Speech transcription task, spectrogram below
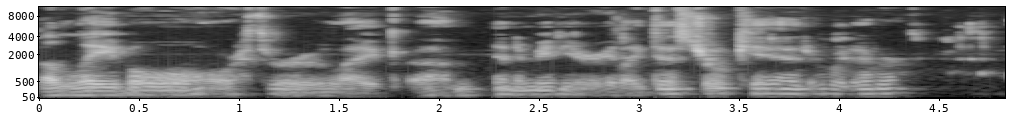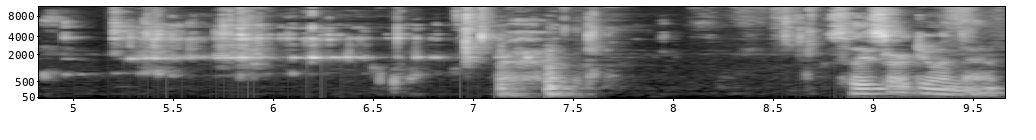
a label or through like um, intermediary like DistroKid or whatever. So they start doing that.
